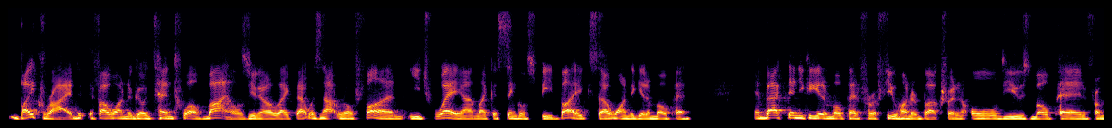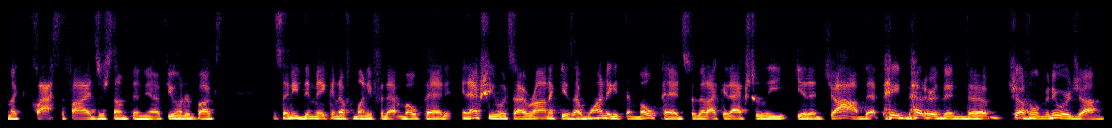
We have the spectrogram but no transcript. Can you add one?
bike ride if I wanted to go 10, 12 miles, you know, like that was not real fun each way on like a single speed bike. So I wanted to get a moped. And back then you could get a moped for a few hundred bucks, right? An old used moped from like classifieds or something, you know, a few hundred bucks. So I need to make enough money for that moped. And actually, what's ironic is I wanted to get the moped so that I could actually get a job that paid better than the shovel and manure job.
